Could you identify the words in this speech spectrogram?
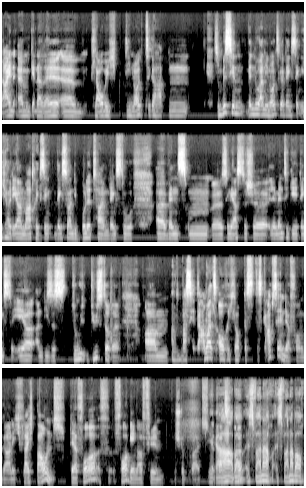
Nein, ähm, generell äh, glaube ich, die 90er hatten so ein bisschen, wenn du an die 90er denkst, denke ich halt eher an Matrix, denkst du an die Bullet Time, denkst du, äh, wenn es um äh, cineastische Elemente geht, denkst du eher an dieses Dü Düstere. Ähm, um. Was ja damals auch, ich glaube, das, das gab es ja in der Form gar nicht. Vielleicht Bound, der Vor Vorgängerfilm ein Stück weit. Ja, Platz, aber oder? es waren auch, es waren aber auch,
